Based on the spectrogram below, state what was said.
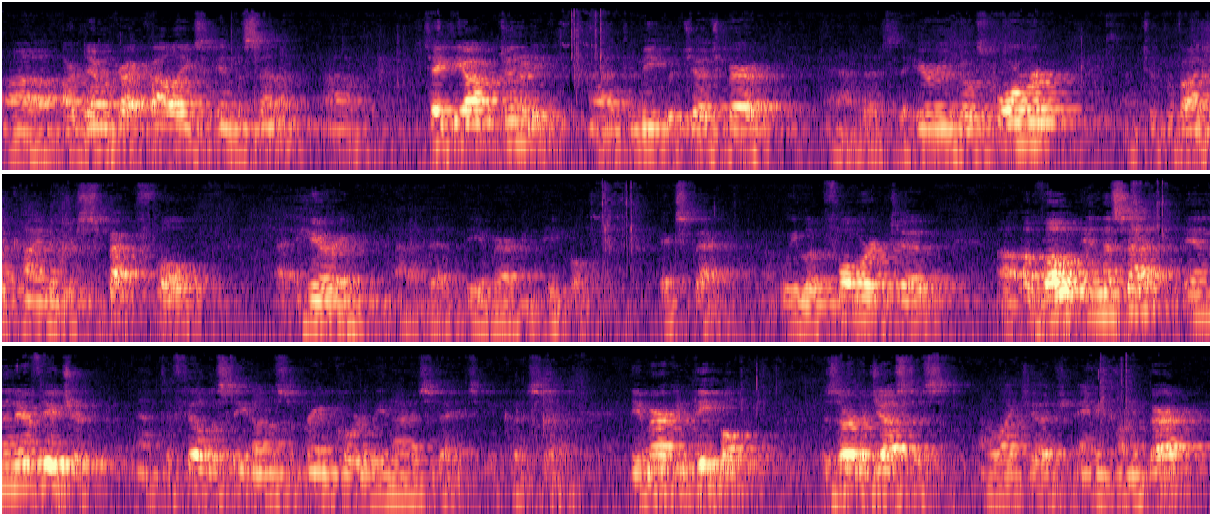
uh, our Democrat colleagues in the Senate uh, to take the opportunity uh, to meet with Judge Barrett. And as the hearing goes forward, to provide the kind of respectful uh, hearing uh, that the American people expect. We look forward to uh, a vote in the Senate in the near future to fill the seat on the Supreme Court of the United States because uh, the American people deserve a justice like Judge Amy Coney Barrett.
